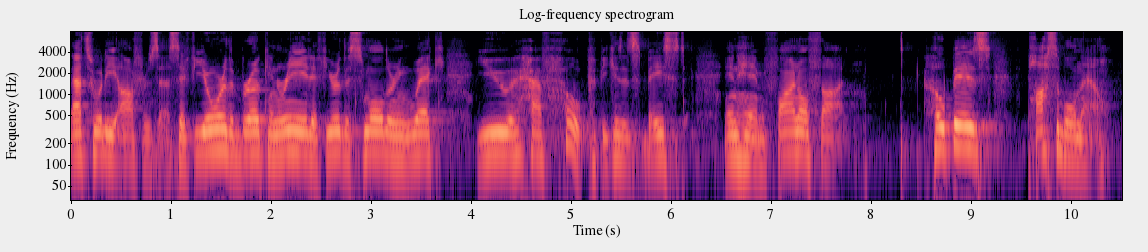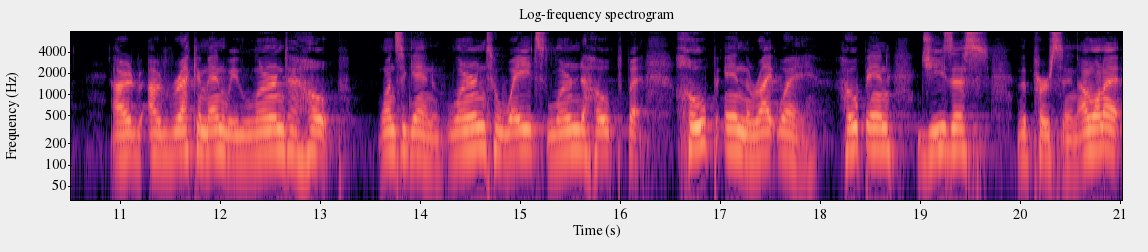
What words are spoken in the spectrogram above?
That's what he offers us. If you're the broken reed, if you're the smoldering wick, you have hope because it's based in him. Final thought hope is possible now. I would, I would recommend we learn to hope. Once again, learn to wait, learn to hope, but hope in the right way. Hope in Jesus, the person. I want to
